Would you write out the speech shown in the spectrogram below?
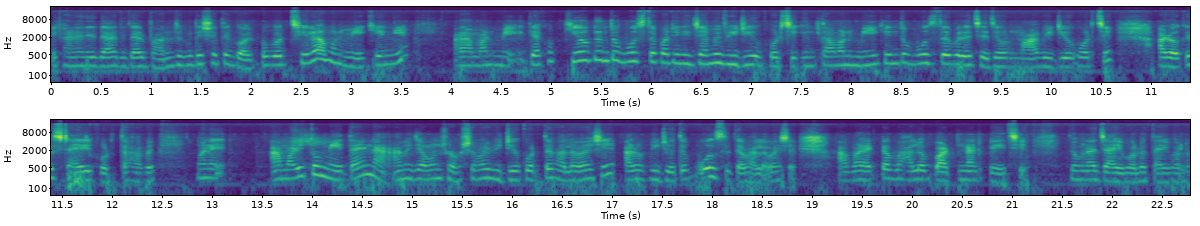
এখানে দিদা, দিদার বান্ধবীদের সাথে গল্প করছিল। আমার মেয়েকে নিয়ে আর আমার মেয়ে, দেখো, কেউ কিন্তু বুঝতে পারেনি যে আমি ভিডিও করছি, কিন্তু আমার মেয়ে কিন্তু বুঝতে পেরেছে যে ওর মা ভিডিও করছে আর ওকে স্টাইল করতে হবে। মানে আমারই তো মেয়ে, তাই না? আমি যেমন সবসময় ভিডিও করতে ভালোবাসি আরও ভিডিওতে পোজ দিতে ভালোবাসে। আবার একটা ভালো পার্টনার পেয়েছি। তোমরা যাই বলো, তাই বলো,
